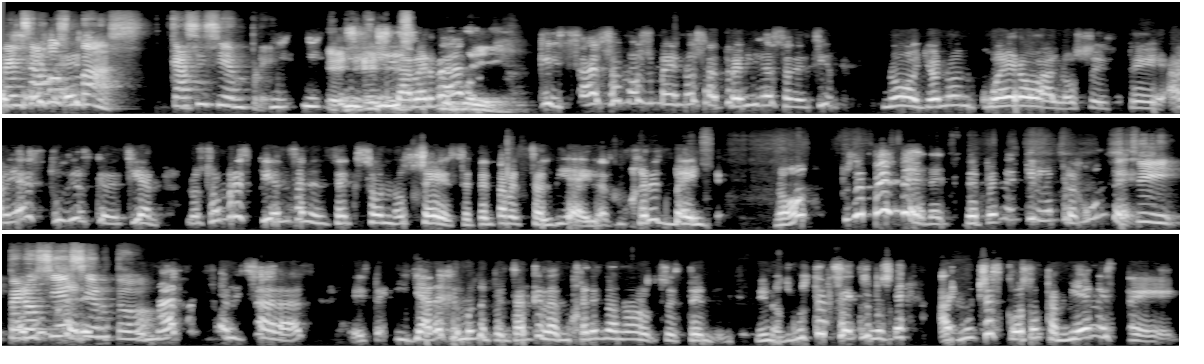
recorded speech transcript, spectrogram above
pensamos más, casi siempre. Y, la verdad, quizás somos menos atrevidas a decir, no, yo no encuero a los, este, había estudios que decían, los hombres piensan en sexo, no sé, 70 veces al día y las mujeres 20, ¿no? Pues depende, depende de quién le pregunte. Sí, pero sí es cierto. Más actualizadas, este, y ya dejemos de pensar que las mujeres no nos, este, ni nos gusta el sexo, no sé Hay muchas cosas también, este,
